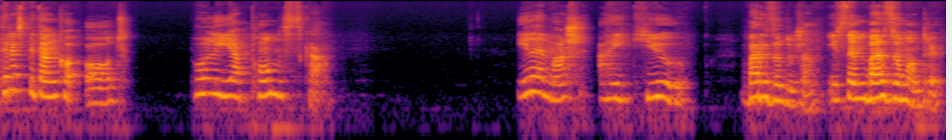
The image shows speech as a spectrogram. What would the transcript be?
Teraz pytanko od Polijaponska. Ile masz IQ? Bardzo dużo. Jestem bardzo mądry.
